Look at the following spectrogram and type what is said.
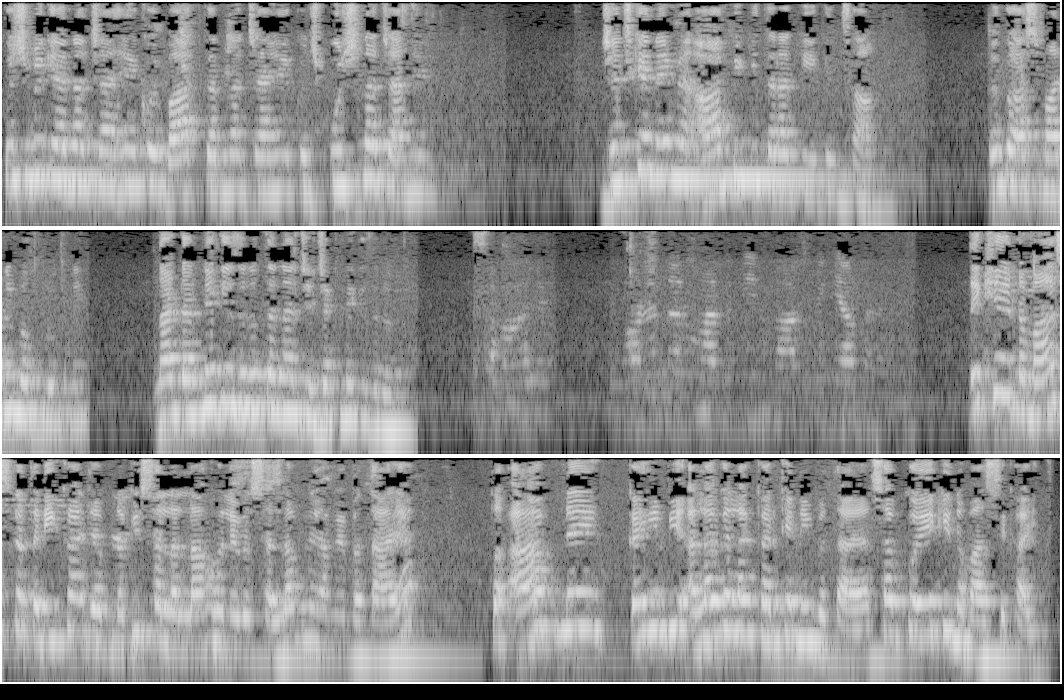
کچھ بھی کہنا چاہیں، کوئی بات کرنا چاہیں، کچھ پوچھنا چاہیں۔ جھجکے نہیں، میں آپ ہی کی طرح کی ایک انسان ہوں۔ تو آسمانی مخلوق نہیں۔ نہ ڈرنے کی ضرورت ہے، نہ جھجکنے کی ضرورت ہے۔ دیکھیے، نماز کا طریقہ جب نبی صلی اللہ علیہ وسلم نے ہمیں بتایا تو آپ نے کہیں بھی الگ الگ کر کے نہیں بتایا۔ سب کو ایک ہی نماز سکھائی تھی۔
